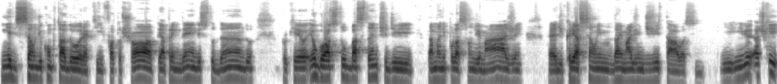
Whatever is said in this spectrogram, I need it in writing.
em edição de computador aqui, Photoshop, aprendendo, estudando, porque eu, eu gosto bastante de, da manipulação de imagem, é, de criação da imagem digital, assim. E, e acho que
